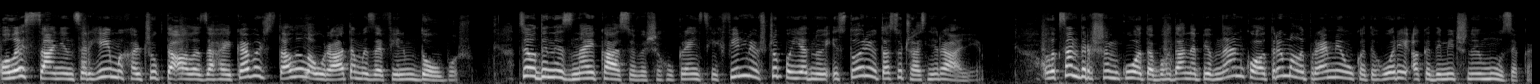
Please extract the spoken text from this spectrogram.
Олесь Санін, Сергій Михальчук та Алла Загайкевич стали лауреатами за фільм Довбуш. Це один із найкасовіших українських фільмів, що поєднує історію та сучасні реалії. Олександр Шимко та Богдана Півненко отримали премію у категорії академічної музики.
